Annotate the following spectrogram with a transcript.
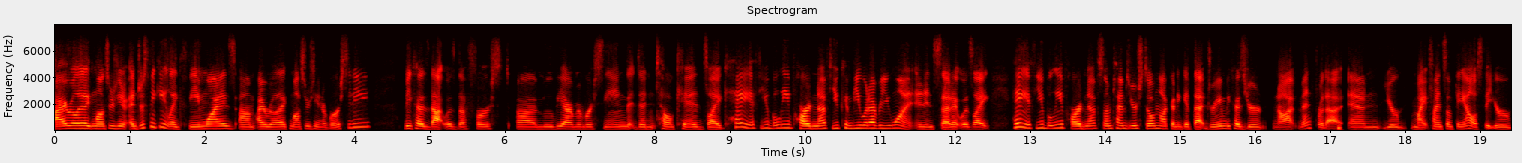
I really like monsters Uni- and just thinking like theme wise um i really like monsters university because that was the first uh, movie i remember seeing that didn't tell kids like hey if you believe hard enough you can be whatever you want. And instead it was like hey if you believe hard enough sometimes you're still not going to get that dream because you're not meant for that and you might find something else that you're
